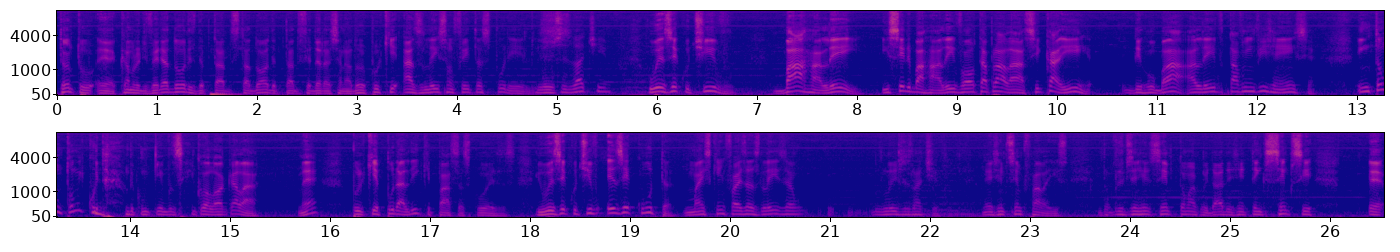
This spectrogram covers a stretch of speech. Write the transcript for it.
Tanto é, Câmara de Vereadores, deputado estadual, deputado federal senador, porque as leis são feitas por eles. Legislativo. O executivo barra a lei, e se ele barrar a lei, volta para lá. Se cair, derrubar, a lei estava em vigência. Então tome cuidado com quem você coloca lá. Né? Porque é por ali que passa as coisas. E o executivo executa, mas quem faz as leis é o, o legislativo. Né? A gente sempre fala isso. Então por isso a gente sempre toma cuidado, a gente tem que sempre ser é,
